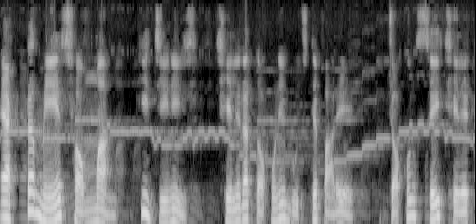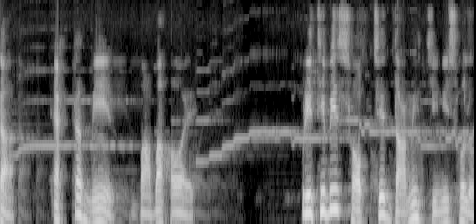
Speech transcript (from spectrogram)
একটা মেয়ের সম্মান কি জিনিস ছেলেরা তখনই বুঝতে পারে যখন সেই ছেলেটা একটা মেয়ের বাবা হয়। পৃথিবীর সবচেয়ে দামি জিনিস হলো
